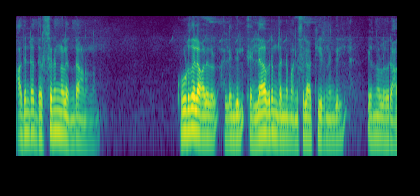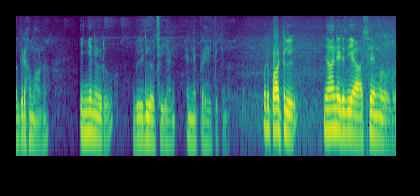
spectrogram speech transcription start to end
അതിന്റെ ദർശനങ്ങൾ എന്താണെന്നും കൂടുതൽ ആളുകൾ അല്ലെങ്കിൽ എല്ലാവരും തന്നെ മനസ്സിലാക്കിയിരുന്നെങ്കിൽ എന്നുള്ള ഒരു ആഗ്രഹമാണ് ഇങ്ങനെയൊരു വീഡിയോ ചെയ്യാൻ എന്നെ പ്രേരിപ്പിക്കുന്നത്. ഒരു പാട്ടിൽ ഞാൻ എഴുതിയ ആശയങ്ങളോട്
